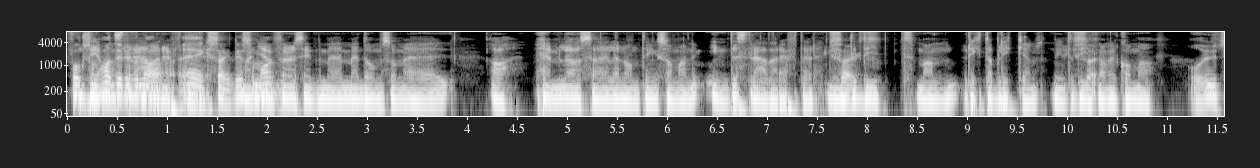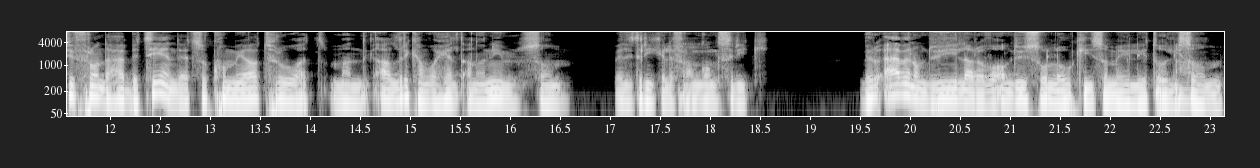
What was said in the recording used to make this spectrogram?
Folk som det har man det ha. strävar efter. Eh, exakt. Det man som har, jämför sig inte med, med de som är ja, hemlösa eller någonting som man inte strävar efter. Det är Exakt. inte dit man riktar blicken. Det är inte dit Exakt. man vill komma. Och utifrån det här beteendet så kommer jag tro att man aldrig kan vara helt anonym som väldigt rik eller framgångsrik. Även om du gillar att vara, om du är så low key som möjligt och liksom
